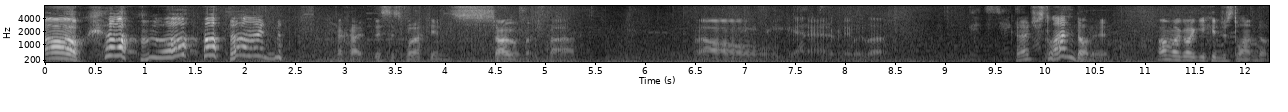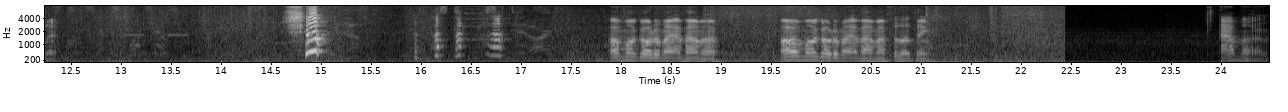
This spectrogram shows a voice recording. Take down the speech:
Oh, come on! Okay, this is working so much better. Oh, get out of here with that. Can I just land on it? Oh my god, you can just land on it. Oh my god, I'm out of ammo. Oh my god, I'm out of ammo for that thing. Ammo.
